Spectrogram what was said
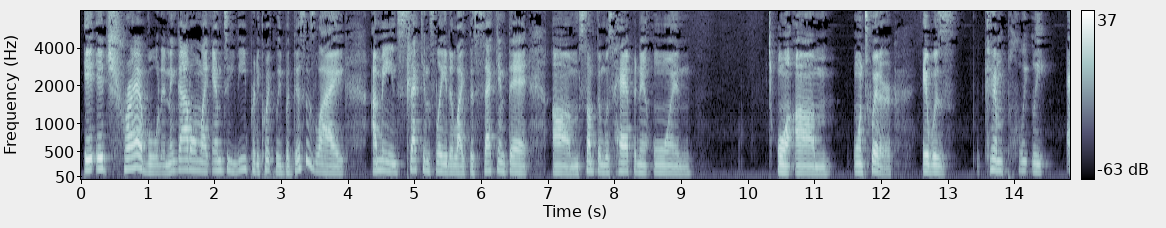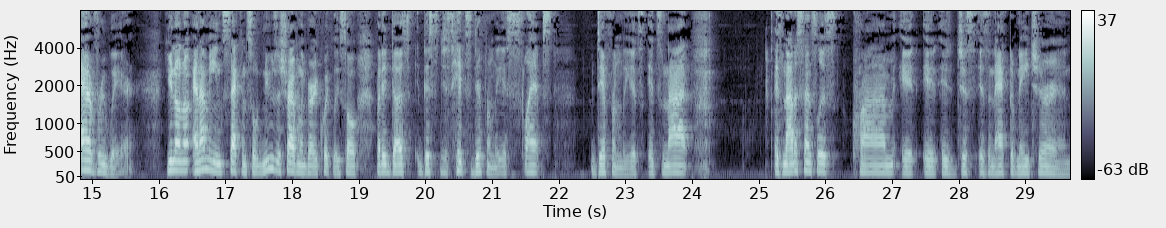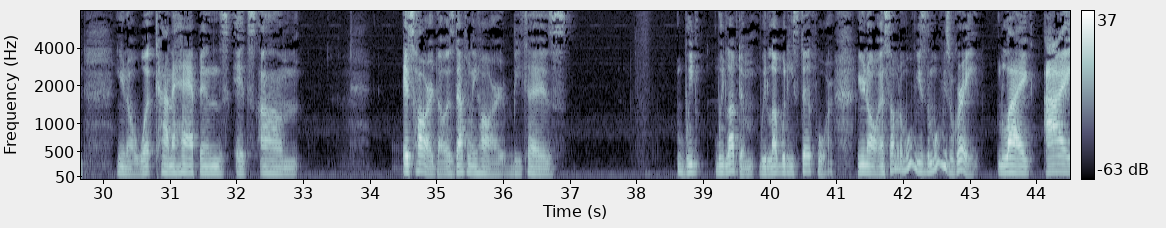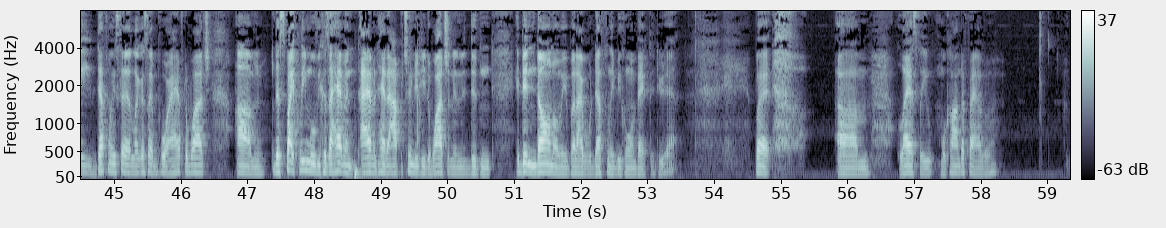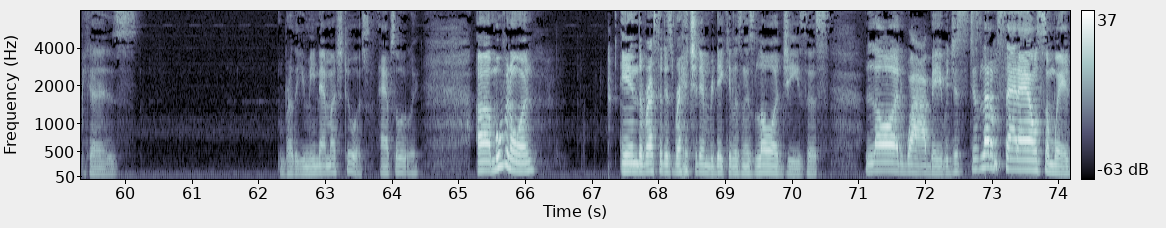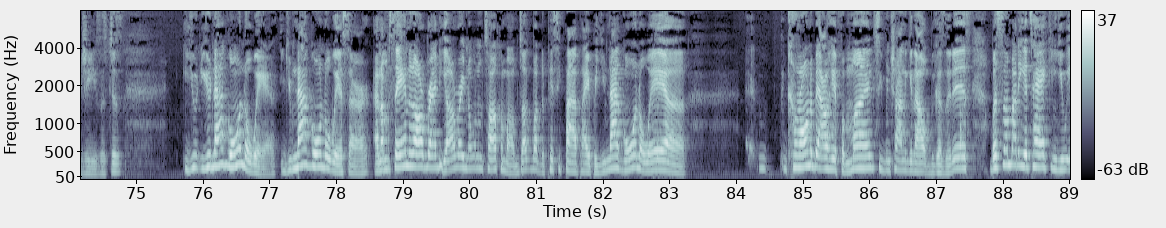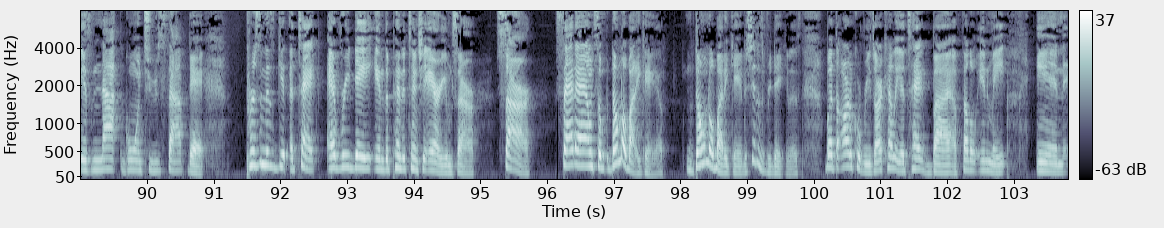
it, it traveled and it got on like MTV pretty quickly. But this is like I mean seconds later like the second that um something was happening on on um on Twitter it was completely everywhere you know, and I mean seconds. So news is traveling very quickly. So, but it does. This just hits differently. It slaps differently. It's it's not. It's not a senseless crime. It it it just is an act of nature, and you know what kind of happens. It's um. It's hard though. It's definitely hard because we we loved him. We loved what he stood for. You know, and some of the movies, the movies were great like I definitely said, like I said before, I have to watch um, the Spike Lee movie because I haven't I haven't had an opportunity to watch it and it didn't it didn't dawn on me, but I will definitely be going back to do that. But um, lastly, Wakanda Forever because brother, you mean that much to us, absolutely. Uh, moving on in the rest of this ratchet and ridiculousness, Lord Jesus. Lord, why, baby? Just, just let them sit down somewhere, Jesus. Just, you, you're not going nowhere. You're not going nowhere, sir. And I'm saying it already. You already know what I'm talking about. I'm talking about the pissy pie piper. You're not going nowhere. Corona been out here for months. You've been trying to get out because of this, but somebody attacking you is not going to stop that. Prisoners get attacked every day in the penitentiary, sir. Sir, sat down. Some don't nobody care. Don't nobody care. The shit is ridiculous. But the article reads, R. Kelly attacked by a fellow inmate in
